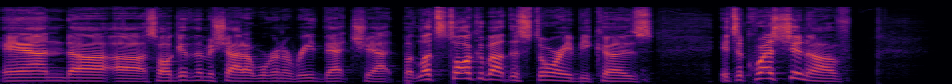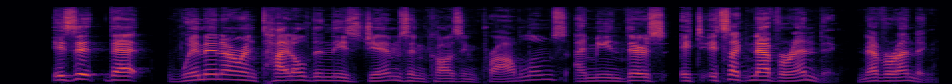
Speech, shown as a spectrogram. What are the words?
And uh, uh, so I'll give them a shout out. We're going to read that chat. But let's talk about this story because it's a question of is it that women are entitled in these gyms and causing problems? I mean, there's it, it's like never ending, never ending.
